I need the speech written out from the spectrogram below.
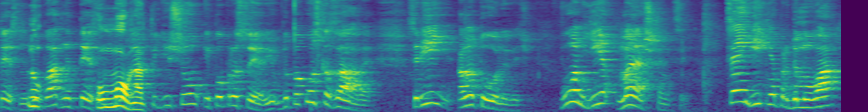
тиснув? Ну, Дупак не тиснув. умовно. Дупак підійшов і попросив. І Дупаку сказали, Сергій Анатолійович, вон є мешканці. Це їхня придомова.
